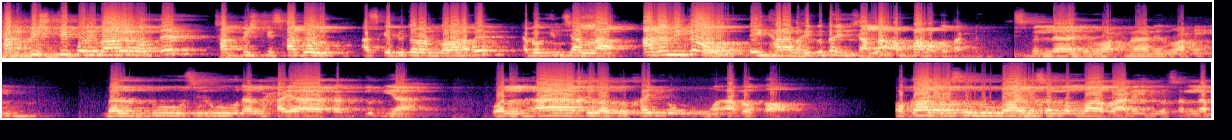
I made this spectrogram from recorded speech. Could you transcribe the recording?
ছাব্বিশটি পরিবারের মধ্যে ছাব্বিশটি ছাগল আজকে বিতরণ করা হবে এবং ইনশাআল্লাহ আগামীতেও এই ধারাবাহিকতা ইনশাআল্লাহ অব্যাহত থাকবে বিসমিল্লাহির রহমানির রহিম بل توسرون الحياة الدنيا والآخرة خير وأبقى وقال رسول الله صلى الله عليه وسلم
